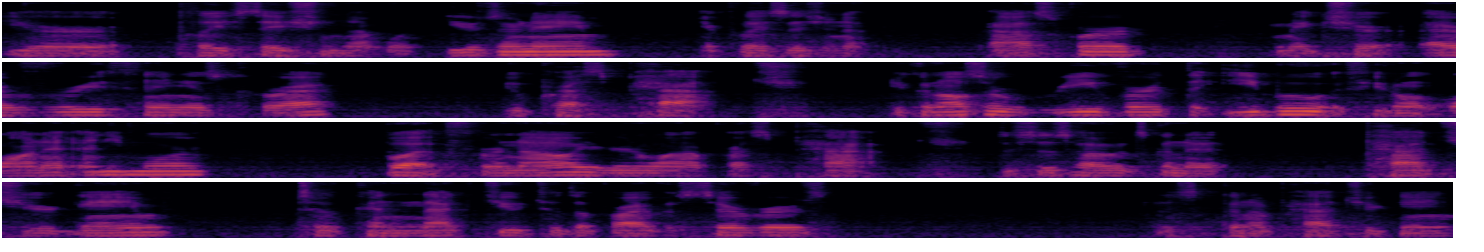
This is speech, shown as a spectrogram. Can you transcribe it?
your PlayStation Network username, your PlayStation Network password, make sure everything is correct, you press patch. You can also revert the eboot if you don't want it anymore, but for now you're going to want to press patch. This is how it's going to patch your game to connect you to the private servers. It's going to patch your game,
